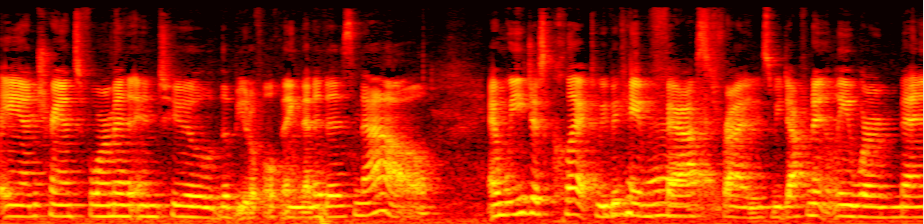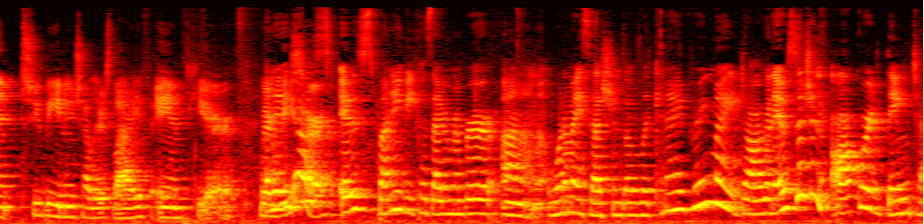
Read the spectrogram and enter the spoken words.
and transform it into the beautiful thing that it is now. And we just clicked. We became did. fast friends. We definitely were meant to be in each other's life and here where and we are. Just, it was funny because I remember um, one of my sessions. I was like, "Can I bring my dog?" And it was such an awkward thing to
